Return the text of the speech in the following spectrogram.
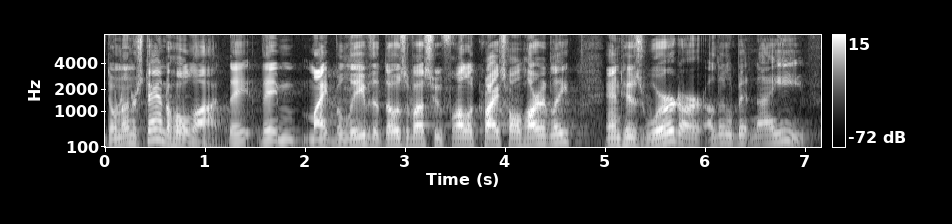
don't understand a whole lot. They, they might believe that those of us who follow Christ wholeheartedly and His Word are a little bit naive.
